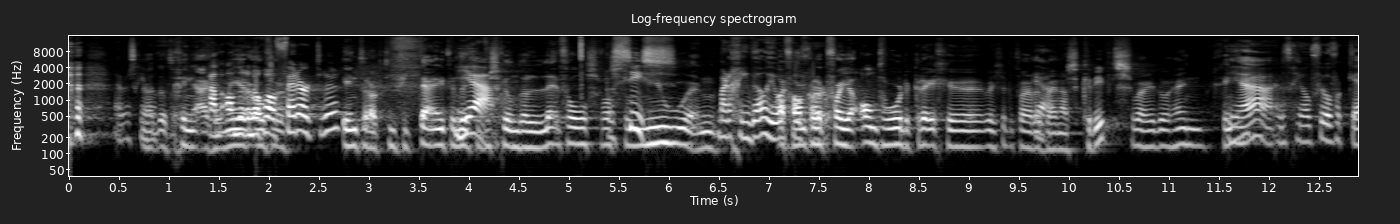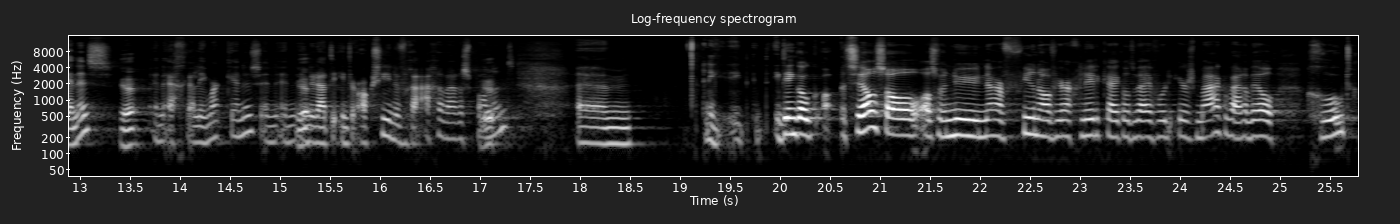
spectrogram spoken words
en misschien dat ging gaan anderen nog wel verder terug. Interactiviteit en dat je verschillende levels was Precies. nieuw. En maar dat ging wel heel erg Afhankelijk van je antwoorden kreeg je, weet je, dat waren bijna scripts waar je doorheen ging. Ja, en dat ging ook veel over kennis. En eigenlijk alleen maar kennis. En, en inderdaad de interactie en de vragen waren spannend. Um, ik, ik, ik, denk ook, zelfs al als we nu naar 4,5 jaar geleden kijken wat wij voor het eerst maken, waren wel grotere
